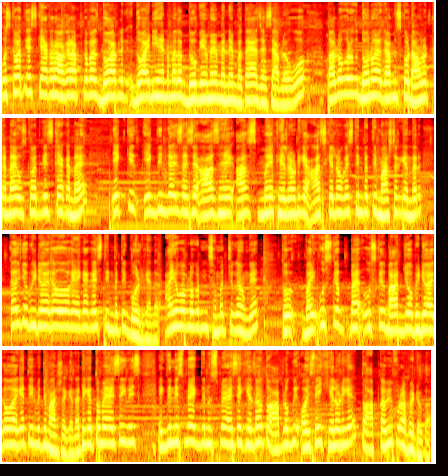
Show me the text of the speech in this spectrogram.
उसके बाद कैसे क्या करो? अगर आपके पास दो दो आईडी है ना मतलब दो गेम है, मैंने बताया जैसे आप लोगों को। तो आप लोगों को दोनों गेम्स को डाउनलोड करना है। उसके बाद कैसे क्या करना है? एक एक दिन का ऐसे आज है, आज मैं खेल रहा हूँ, ठीक है? आज खेल रहा हूँ तीन पत्ती मास्टर के अंदर। कल जो वीडियो आएगा, वो आएगा गैस तीन पत्ती गोल्ड के अंदर। आई होप आप लोगों ने समझ चुके होंगे। तो भाई, उसके उसके बाद जो वीडियो आएगा, वो आएगा तीन पत्ती मास्टर के अंदर, ठीक है? तो मैं ऐसे ही वैसे एक दिन इसमें, एक दिन उसमें ऐसे खेलता हूँ तो आप लोग भी ऐसे ही खेलो, ठीक है? तो आपका भी प्रॉफिट होगा।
